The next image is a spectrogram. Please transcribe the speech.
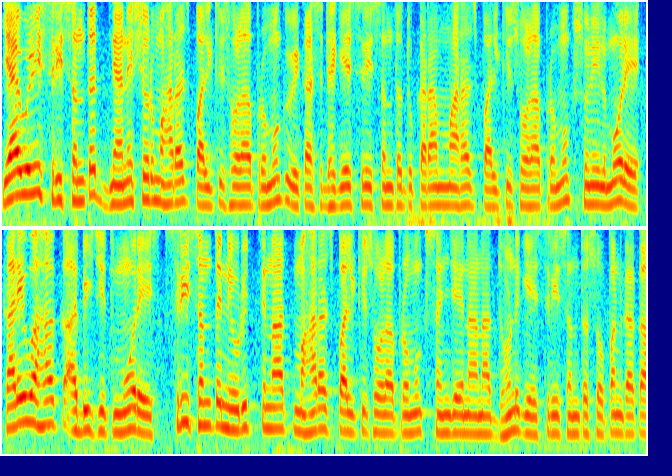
यावेळी श्री संत ज्ञानेश्वर महाराज पालखी सोहळा प्रमुख विकास ढगे श्री संत तुकाराम महाराज पालखी सोहळा प्रमुख सुनील मोरे कार्यवाहक अभिजित मोरे श्री संत निवृत्तीनाथ महाराज पालखी सोहळा प्रमुख संजय नाना धोंडगे श्री संत सोपन काका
